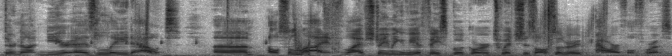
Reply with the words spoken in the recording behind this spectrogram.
They're not near as laid out. Um, also, live live streaming via Facebook or Twitch is also very powerful for us.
